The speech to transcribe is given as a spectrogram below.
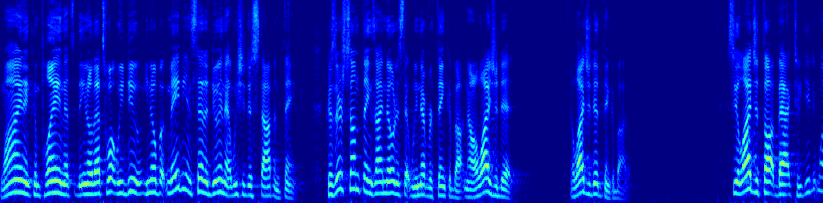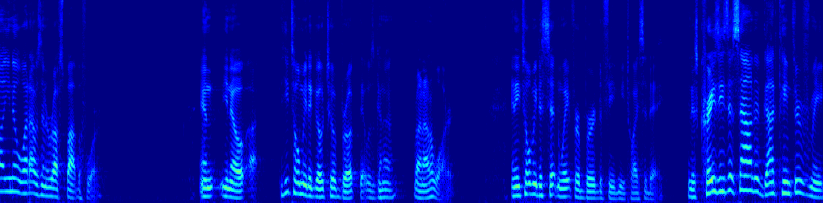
Whine and complain. That's, you know, that's what we do. You know, but maybe instead of doing that, we should just stop and think. Because there's some things I notice that we never think about. Now, Elijah did. Elijah did think about it. See, Elijah thought back to, well, you know what? I was in a rough spot before. And, you know, he told me to go to a brook that was going to run out of water. And he told me to sit and wait for a bird to feed me twice a day. And as crazy as it sounded, God came through for me.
